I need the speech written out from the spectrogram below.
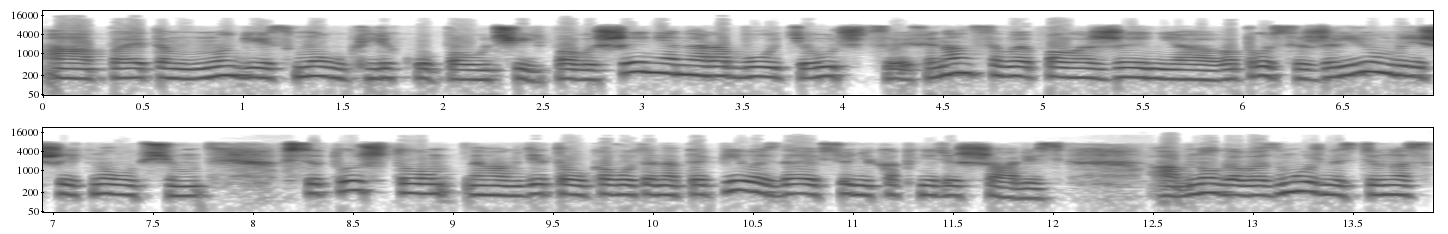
а, поэтому многие смогут легко получить повышение на работе, улучшить свое финансовое положение, вопросы с жильем решить, ну, в общем, все то, что а, где-то у кого-то накопилось, да, и все никак не решались. А много возможностей у нас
